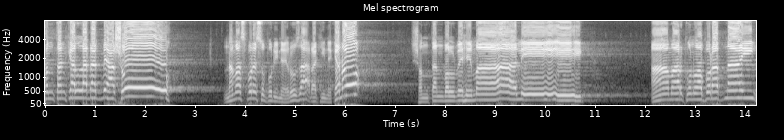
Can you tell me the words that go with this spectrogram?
সন্তানকে আল্লাহ ডাকবে, আসো। নামাজ পড়ে সপরি নেই, রোজা রাখি নে কেন? সন্তান বলবে, হে মালিক, আমার কোনো অপরাধ নাই।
